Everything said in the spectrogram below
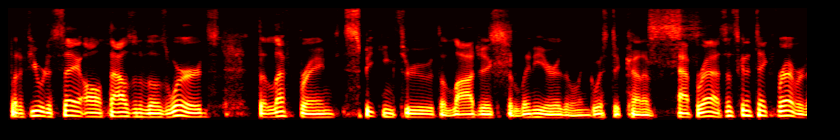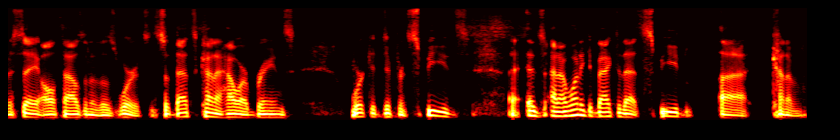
but if you were to say all thousand of those words, the left brain, speaking through the logic, the linear, the linguistic kind of apparatus, it's going to take forever to say all thousand of those words. And so that's kind of how our brains work at different speeds. Uh, and I want to get back to that speed uh, kind of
